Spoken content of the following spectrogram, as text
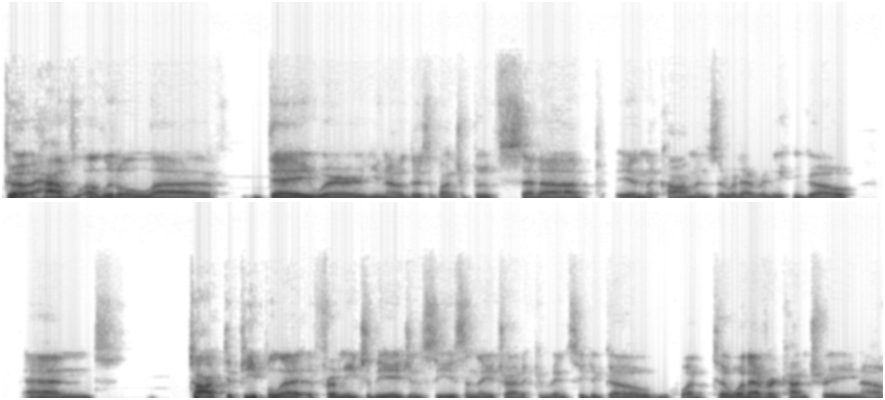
go have a little. Uh, day where you know there's a bunch of booths set up in the commons or whatever and you can go and talk to people at, from each of the agencies and they try to convince you to go what, to whatever country you know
